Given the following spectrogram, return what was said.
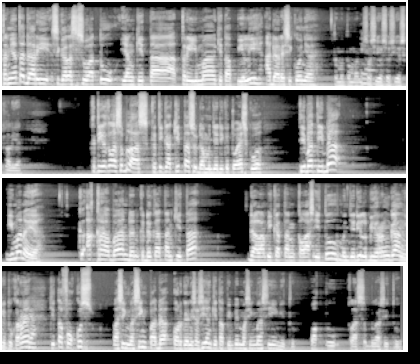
ternyata dari segala sesuatu yang kita terima kita pilih ada resikonya teman-teman sosio-sosio sekalian. Ketika kelas 11 ketika kita sudah menjadi ketua eskul tiba-tiba gimana ya keakraban dan kedekatan kita dalam ikatan kelas itu menjadi lebih renggang gitu. Karena Iya. kita fokus masing-masing pada organisasi yang kita pimpin masing-masing gitu. Waktu kelas 11 itu.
